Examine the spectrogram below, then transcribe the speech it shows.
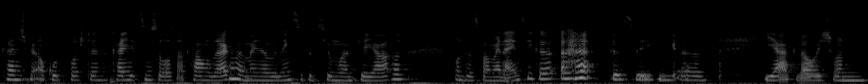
Kann ich mir auch gut vorstellen. Kann ich jetzt nicht so aus Erfahrung sagen, weil meine längste Beziehung waren vier Jahre und das war mein einziger. Deswegen, äh, ja, glaube ich schon,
